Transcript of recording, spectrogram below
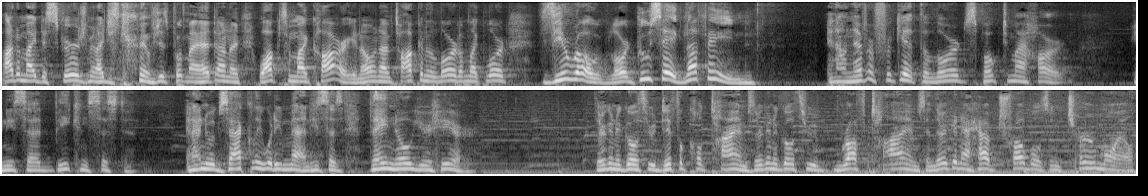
out of my discouragement, I just kind of just put my head down. And I walked to my car, you know, and I'm talking to the Lord. I'm like, Lord, zero, Lord, goose egg, nothing. And I'll never forget the Lord spoke to my heart and he said, be consistent. And I knew exactly what he meant. He says, they know you're here. They're going to go through difficult times. They're going to go through rough times and they're going to have troubles and turmoil.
